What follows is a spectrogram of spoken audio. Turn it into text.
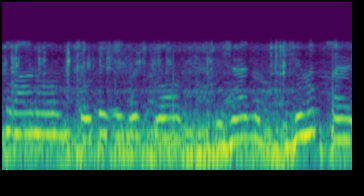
prezentováno soutěží družstvo žen Žihobce.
